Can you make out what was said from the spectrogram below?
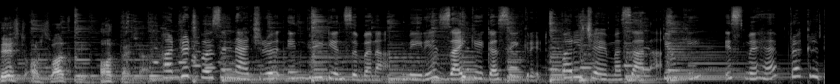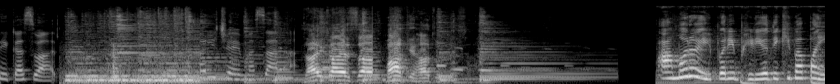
टेस्ट और स्वाद की बहुत पहचान हंड्रेड परसेंट नेचुरल इंग्रेडिएंट से बना मेरे जायके का सीक्रेट परिचय मसाला क्योंकि इसमें है प्रकृति का स्वाद। परिचय मसाला। जायका ऐसा माँ के हाथों जैसा। ଆମର ଏହିପରି ଭିଡ଼ିଓ ଦେଖିବା ପାଇଁ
